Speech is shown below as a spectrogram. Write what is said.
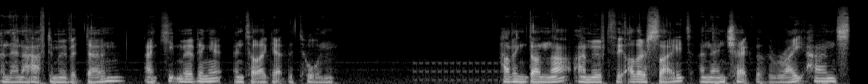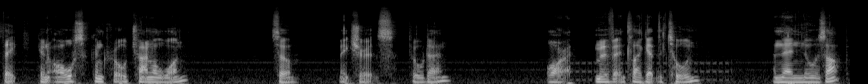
And then I have to move it down and keep moving it until I get the tone. Having done that, I move to the other side and then check that the right hand stick can also control channel 1. So make sure it's full down. Or move it until I get the tone and then nose up.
